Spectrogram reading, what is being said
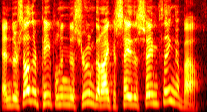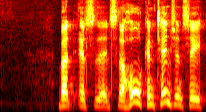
And there's other people in this room that I could say the same thing about. But it's, it's the whole contingency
